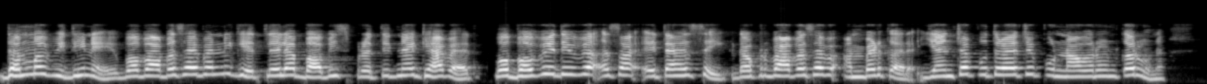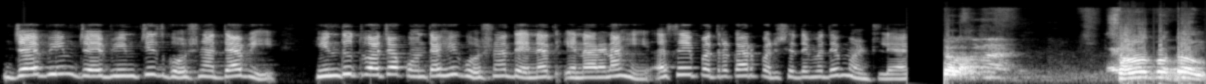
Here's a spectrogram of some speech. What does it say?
धम्मविधीने व बाबासाहेबांनी घेतलेल्या बावीस प्रतिज्ञा घ्याव्यात व भव्य दिव्य असा ऐतिहासिक डॉक्टर बाबासाहेब आंबेडकर यांच्या पुतळ्याचे पुनावरण करून जय भीम जय भीमचीच घोषणा द्यावी हिंदुत्वाच्या कोणत्याही घोषणा देण्यात येणार नाही असे पत्रकार परिषदेमध्ये म्हटले आहे. सर्वप्रथम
